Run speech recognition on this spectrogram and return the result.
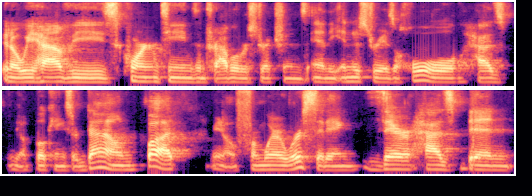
you know we have these quarantines and travel restrictions and the industry as a whole has you know bookings are down but you know from where we're sitting there has been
